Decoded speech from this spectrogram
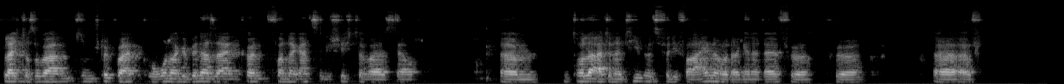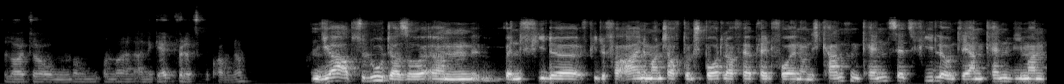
vielleicht auch sogar so ein Stück weit Corona-Gewinner sein könnt von der ganzen Geschichte, weil es ja auch ähm, eine tolle Alternative ist für die Vereine oder generell für, für äh, Leute, um, um, um eine Geldquelle zu bekommen. Ne? Ja, absolut. Also ähm, wenn viele, viele Vereine, Mannschaften und Sportler Fairplay vorher noch nicht kannten, kennen es jetzt viele und lernen kennen, wie man,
